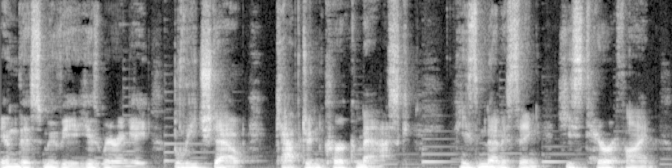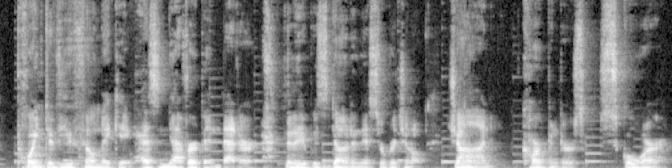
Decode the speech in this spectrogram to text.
in this movie. He's wearing a bleached out Captain Kirk mask. He's menacing, he's terrifying. Point of view filmmaking has never been better than it was done in this original John Carpenter's score.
